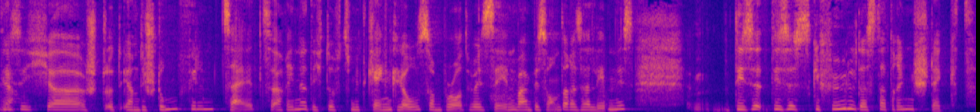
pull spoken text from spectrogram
die ja. sich äh, an die Stummfilmzeit erinnert. Ich durfte es mit Glenn Close am Broadway sehen, war ein besonderes Erlebnis. Diese, dieses Gefühl, das da drin steckt,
